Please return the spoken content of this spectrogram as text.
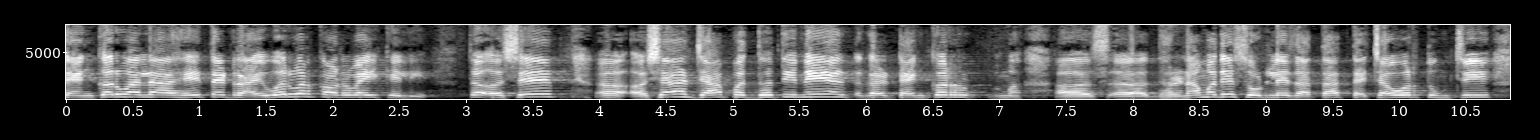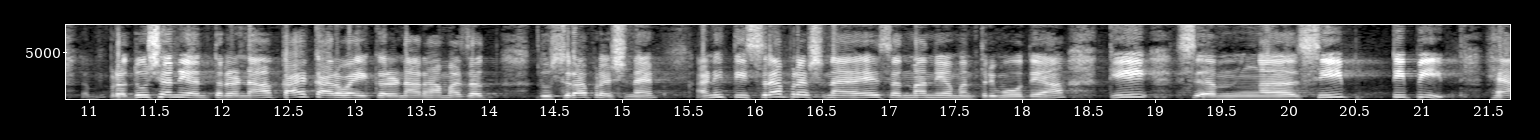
टँकरवाला आहे त्या ड्रायव्हरवर कारवाई केली. तर असे अशा ज्या पद्धतीने ग- टँकर धरणामध्ये सोडले जातात त्याच्यावर तुमची प्रदूषण यंत्रणा काय कारवाई करणार हा माझा दुसरा प्रश्न आहे. आणि तिसरा प्रश्न आहे सन्माननीय मंत्री महोदया की सी टी पी ह्या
